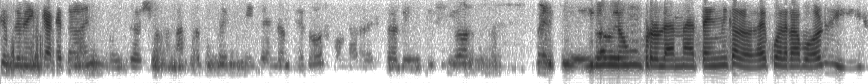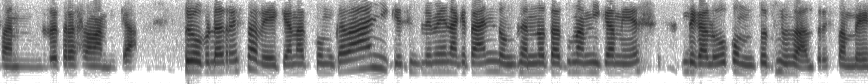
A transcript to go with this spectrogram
simplement que aquest any doncs, això, ha estat un mica en dos com la resta d'edicions, perquè hi va haver un problema tècnic a l'hora de quadrar vols i es van retrasar una mica però per la resta bé, que ha anat com cada any i que simplement aquest any doncs, han notat una mica més de calor com tots nosaltres també.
